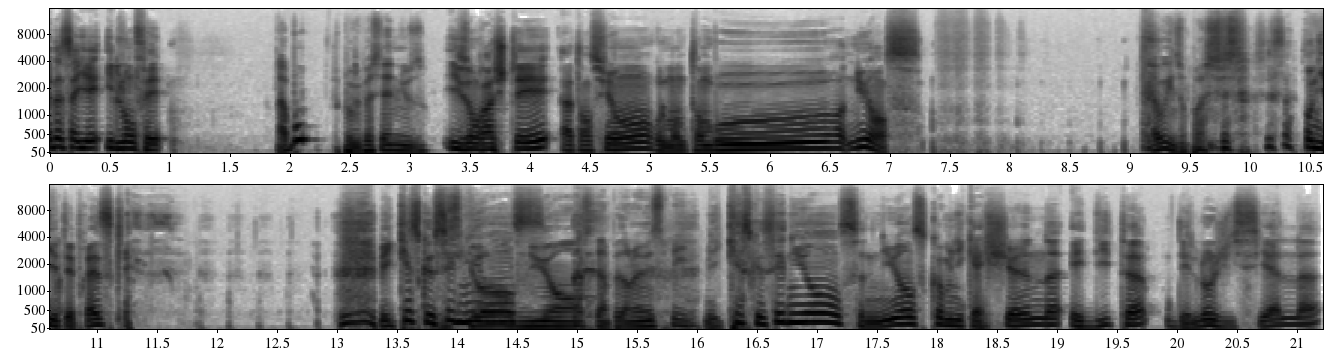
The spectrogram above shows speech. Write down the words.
Eh ben ça y est, ils l'ont fait. Ah bon? Je peux plus passer la news. Ils ont racheté, attention, roulement de tambour, nuance. Ah oui, ils ont pas. C'est ça. On y était presque. Mais qu'est-ce que c'est nuance? Nuance, c'est un peu dans le même esprit. Mais qu'est-ce que c'est Nuance? Nuance Communication édite des logiciels.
